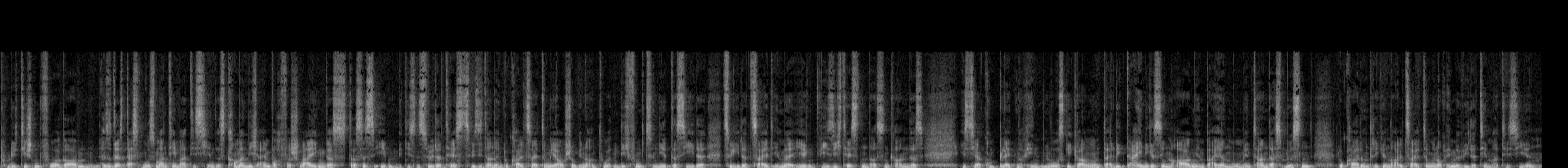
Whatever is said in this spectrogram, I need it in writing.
politischen Vorgaben. Also das, das muss man thematisieren. Das kann man nicht einfach verschweigen, dass, dass es eben mit diesen Söder-Tests, wie sie dann in Lokalzeitungen ja auch schon genannt wurden, nicht funktioniert, dass jeder zu jeder Zeit immer irgendwie sich testen lassen kann. Das ist ja komplett nach hinten losgegangen und da liegt einiges im Argen in Bayern momentan. Das müssen Lokal- und Regionalzeitungen auch immer wieder thematisieren.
